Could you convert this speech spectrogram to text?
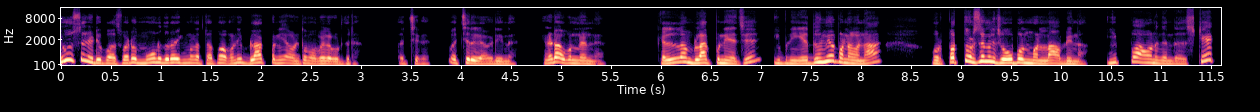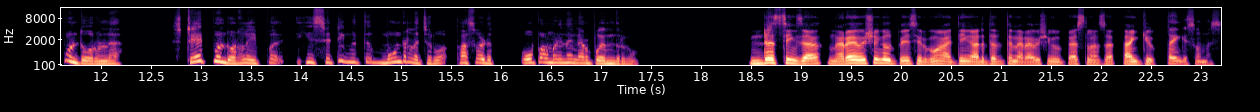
யூசர் ஐடி பாஸ்வேர்டை மூணு தடவைக்கு மேலே தப்பாக பண்ணி பிளாக் பண்ணி அவன்கிட்ட மொபைலை கொடுத்துட்டேன். வச்சுக்க வச்சிருக்க அப்படின்னு. என்னடா பண்ணேன்னு? எல்லாம் பிளாக் பண்ணியாச்சு. இப்போ நீ எதுவுமே பண்ண வேணாம். ஒரு பத்து வருஷம் கழிச்சு ஓப்பன் பண்ணலாம் அப்படின்னா இப்போ அவனுக்கு அந்த ஸ்டேட்மெண்ட் வரும்ல. ஸ்டேட்மெண்ட் வரல இப்போ ஹீ செட்டிங் வித் மூன்றரை லட்ச ரூபா பாஸ்வேர்டு ஓப்பன் பண்ணி தான் நேரம் போயிருந்திருக்கும். இன்ட்ரெஸ்டிங் சார் நிறைய விஷயங்கள் பேசியிருக்கோம். ஐ திங்க் அடுத்தடுத்து நிறைய விஷயங்கள் பேசலாம் sir thank you thank you so much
